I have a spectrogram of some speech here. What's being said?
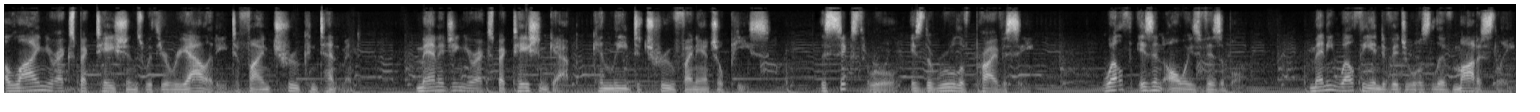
Align your expectations with your reality to find true contentment. Managing your expectation gap can lead to true financial peace. The sixth rule is the rule of privacy. Wealth isn't always visible. Many wealthy individuals live modestly,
